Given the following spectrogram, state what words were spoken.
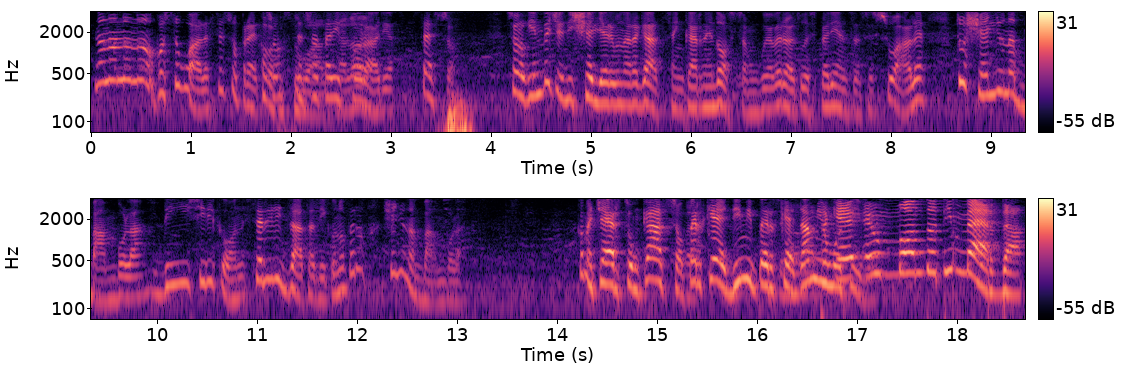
No, no, no, no, costa uguale, stesso prezzo, stessa uguale? tariffa Allora- oraria, stesso. Solo che invece di scegliere una ragazza in carne ed ossa con cui avere la tua esperienza sessuale, tu scegli una bambola di silicone, sterilizzata dicono, però scegli una bambola. Come certo, un cazzo, perché? Dimmi perché, dammi un Perché motivo. è un mondo di merda.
